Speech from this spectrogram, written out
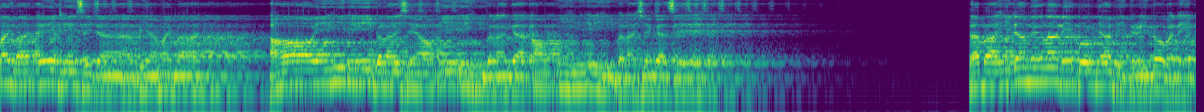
မိုက်မိုက်အိဋ္ဌိစိတ်တံမိယမိုက်မိုက် အောင်ဤဤဗလံရှင်အောင်ဤဤဗလံကအောင်ဤဤဗလံရှင်ကစေသဗ္ဗဟိတမေလနိပုံညာပိတရိသောဗနေဒ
